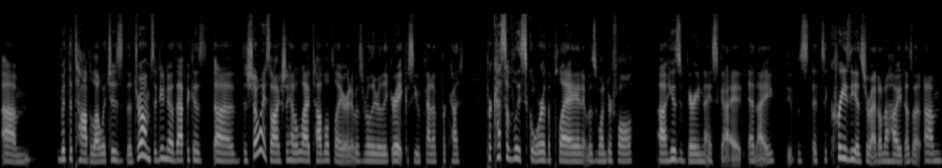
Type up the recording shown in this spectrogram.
um with the tabla, which is the drums. I do know that because uh the show I saw actually had a live tabla player and it was really really great because he would kind of percuss- percussively score the play and it was wonderful. Uh, he was a very nice guy and I it was it's a crazy instrument. I don't know how he does it. Um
